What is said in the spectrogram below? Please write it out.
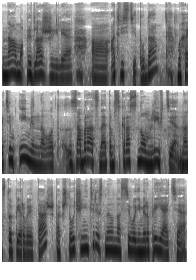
Нам предложили а, отвезти туда. Мы хотим именно вот забраться на этом скоростном лифте на 101 этаж. Так что очень интересное у нас сегодня мероприятие.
